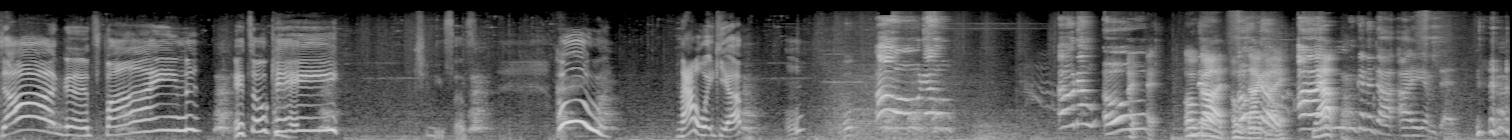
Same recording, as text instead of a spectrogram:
Dog, it's fine. It's okay. Jesus. Woo! That'll wake you up. Oh, oh no! Oh no! Oh! I- I- oh no. God! Oh, oh that no. guy. I'm Yep. gonna die. I am dead.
